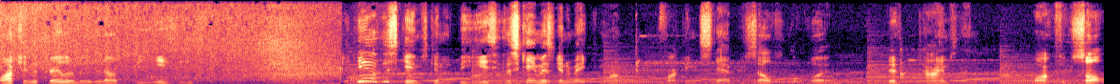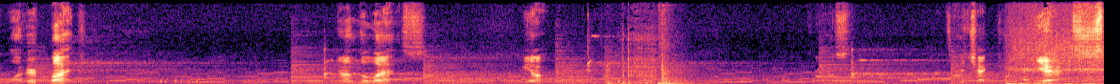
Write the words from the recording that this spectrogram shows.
Watching the trailer made it out to be easy. But yeah, this game's gonna be easy. This game is gonna make you want to fucking stab yourself in the foot 50 times and then walk through salt water, but nonetheless, we are checkpoint. Yes.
